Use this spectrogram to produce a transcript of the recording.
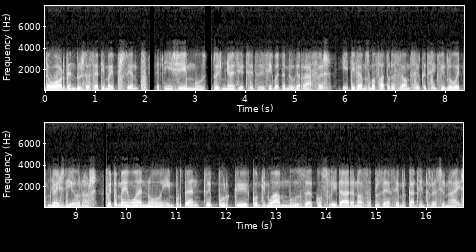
da ordem dos 17,5%, atingimos 2 milhões e 850 mil garrafas e tivemos uma faturação de cerca de 5,8 milhões de euros. Foi também um ano importante porque continuamos a consolidar a nossa presença em mercados internacionais.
